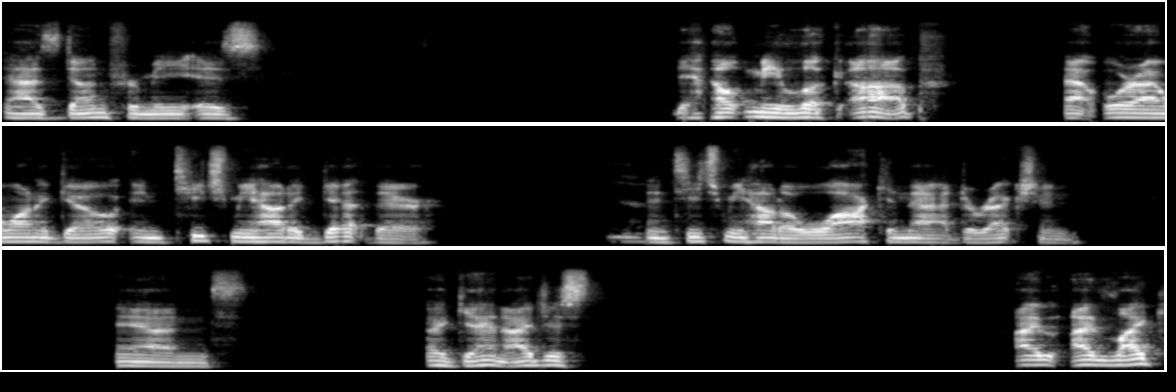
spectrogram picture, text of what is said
has done for me is help me look up at where I want to go and teach me how to get there yeah. and teach me how to walk in that direction. And again, I just I I like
